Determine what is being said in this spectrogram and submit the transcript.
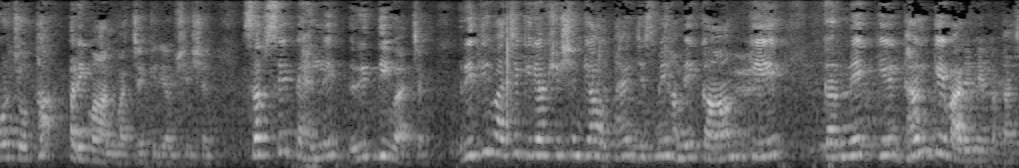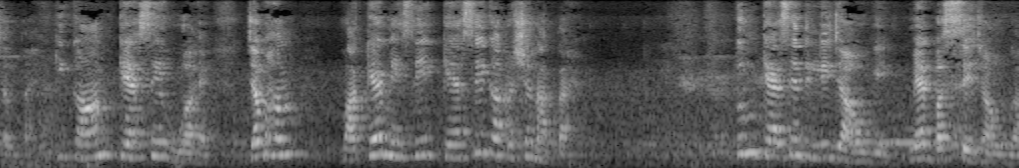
और चौथा, परिमाणवाचक क्रिया विशेषण। सबसे पहले रीतिवाचक। रीतिवाचक क्रिया विशेषण क्या होता है? जिसमें हमें काम के करने के ढंग के बारे में पता चलता है कि काम कैसे हुआ है। जब हम वाक्य में से कैसे का प्रश्न आता है, तुम कैसे दिल्ली जाओगे? मैं बस से जाऊँगा।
